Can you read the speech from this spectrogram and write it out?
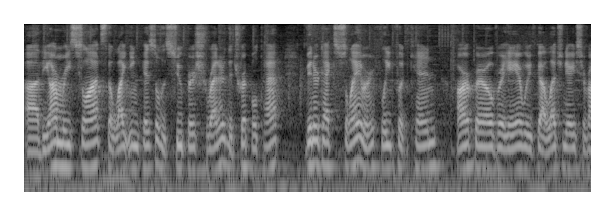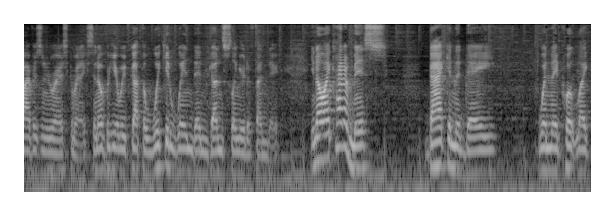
uh, the Armory Slots, the Lightning Pistol, the Super Shredder, the Triple Tap, Vintertech Slammer, Fleetfoot Ken, Harper over here. We've got Legendary Survivors and Rare Schematics. And over here we've got the Wicked Wind and Gunslinger Defender. You know, I kind of miss back in the day when they put like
